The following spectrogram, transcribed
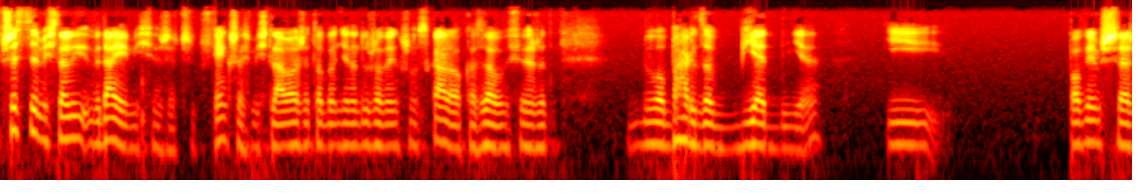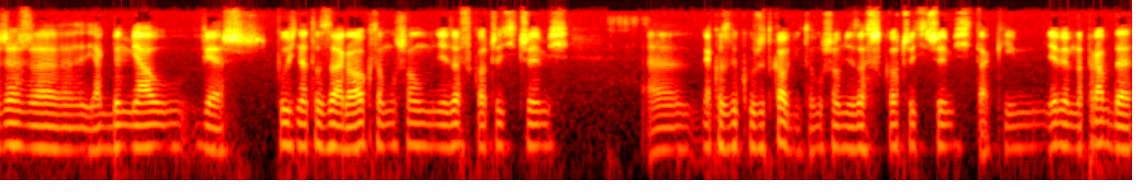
wszyscy myśleli, wydaje mi się, że czy większość myślała, że to będzie na dużo większą skalę. Okazało się, że było bardzo biednie i powiem szczerze, że jakbym miał, wiesz, pójść na to za rok, to muszą mnie zaskoczyć czymś e, jako zwykły użytkownik, to muszą mnie zaskoczyć czymś takim, nie wiem, naprawdę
